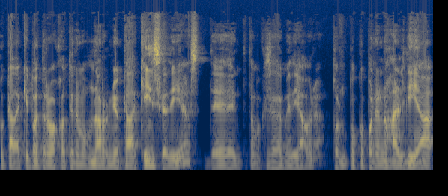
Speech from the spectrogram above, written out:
por cada equipo de trabajo tenemos una reunión cada 15 días, de, intentamos que sea de media hora, por un poco ponernos al día,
